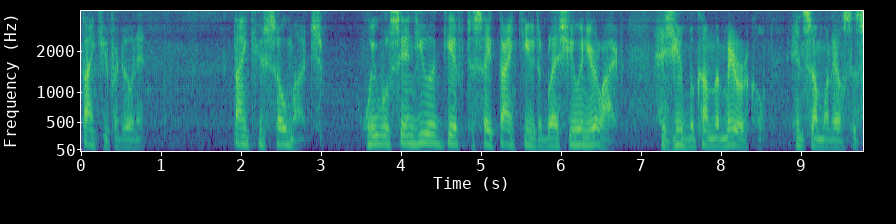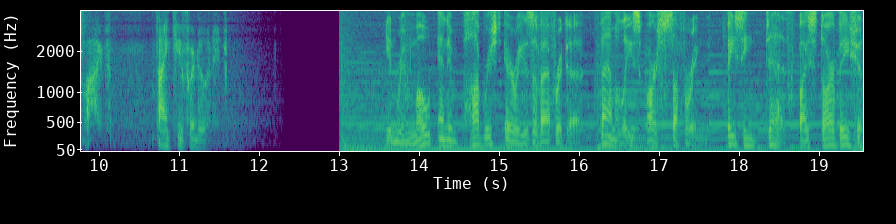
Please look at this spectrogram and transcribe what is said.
Thank you for doing it. Thank you so much. We will send you a gift to say thank you to bless you in your life as you become the miracle in someone else's life. Thank you for doing it. In remote and impoverished areas of Africa, families are suffering, facing death by starvation,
